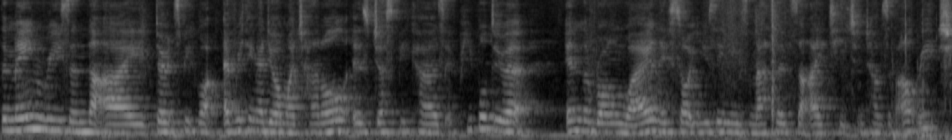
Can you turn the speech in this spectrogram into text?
The main reason that I don't speak about everything I do on my channel is just because if people do it in the wrong way and they start using these methods that I teach in terms of outreach,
